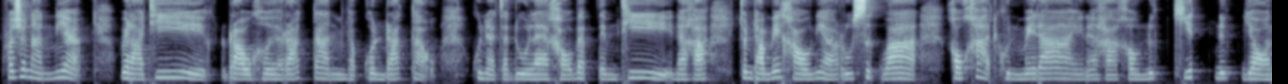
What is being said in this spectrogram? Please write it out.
เพราะฉะนั้นเนี่ยเวลาที่เราเคยรักกันกับคนรักเก่า คุณอาจจะดูแลเขาแบบเต็มที่นะคะ จนทำให้เขาเนี่ยรู้สึกว่าเขาขาดคุณไม่ได้นะคะ เขานึกคิดนึกย้อน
